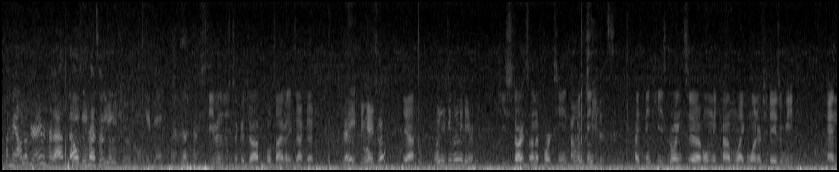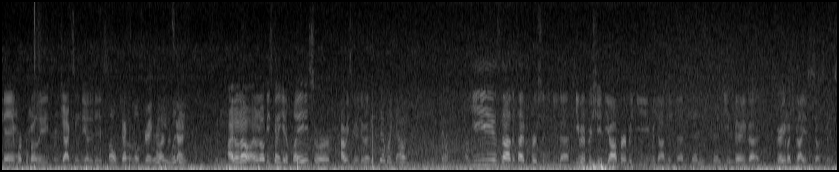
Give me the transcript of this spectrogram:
I mean, I don't know if you're aiming for that, but that was impressive. the other chair, but I'll take that. Steven just took a job full time in Exactech. Great. In Gainesville? Yeah. When is he moving here? He starts on the 14th. I don't I think. I think he's going to only come like one or two days a week, and then work remotely from Jacksonville the other days. Oh, Jacksonville's great. I like this guy. I don't know. I don't know if he's gonna get a place or how he's gonna do it. like out. He He is not the type of person to do that. He would appreciate the offer, but he would not take that. That is very He true. very va- very much values his own space.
